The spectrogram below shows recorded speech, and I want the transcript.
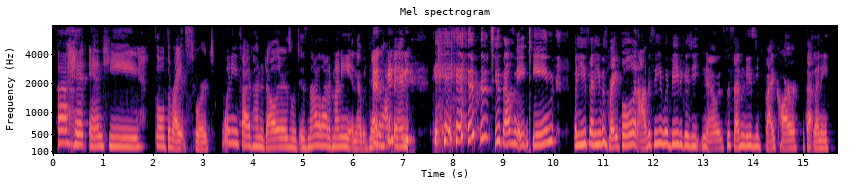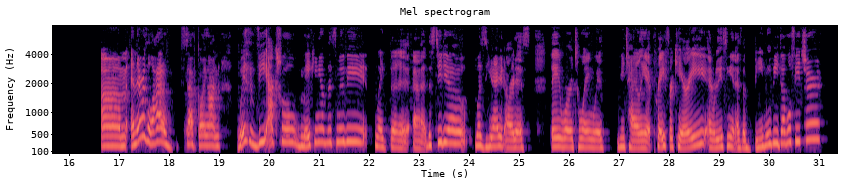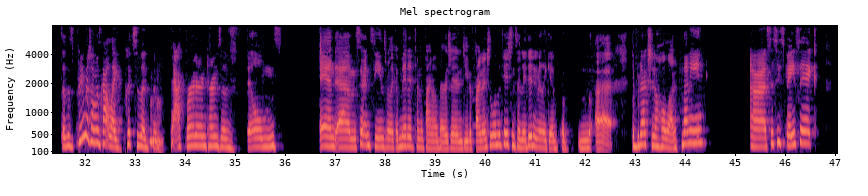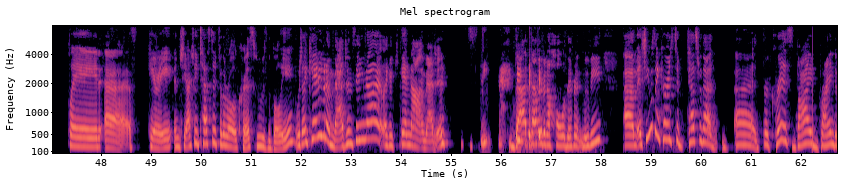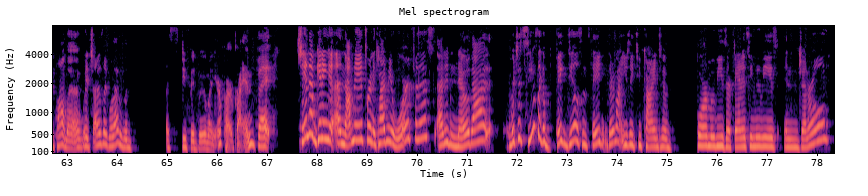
uh, hit, and he sold the rights for twenty five hundred dollars, which is not a lot of money, and that would never happen in 2018. But he said he was grateful, and obviously he would be because you know it's the 70s. You buy a car with that money. Um, and there was a lot of stuff going on with the actual making of this movie. Like the uh, the studio was United Artists. They were toying with retitling it "Pray for Carrie" and releasing it as a B movie double feature. So this pretty much almost got like put to the, the back burner in terms of films. And um, certain scenes were like omitted from the final version due to financial limitations, so they didn't really give the uh, the production a whole lot of money. Uh, Sissy Spacek played uh, Carrie, and she actually tested for the role of Chris, who was the bully, which I can't even imagine seeing that. Like, I cannot imagine that. That would have been a whole different movie. Um, and she was encouraged to test for that uh, for Chris by Brian De Palma, which I was like, well, that was a, a stupid move on your part, Brian. But she ended up getting uh, nominated for an Academy Award for this. I didn't know that, which it seems like a big deal since they they're not usually too kind to horror movies or fantasy movies in general.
